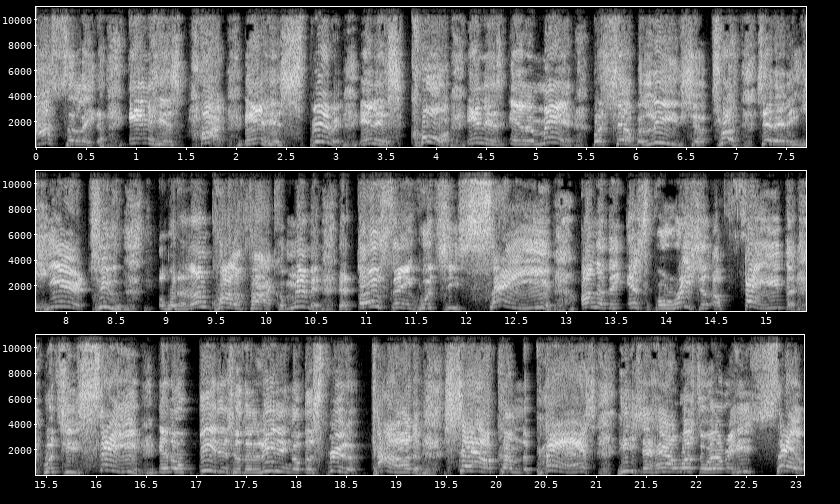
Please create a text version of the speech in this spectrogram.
oscillate in his heart, in his spirit, in his core, in his inner man, but shall believe, shall trust, shall adhere to with an unqualified commitment that those things which he say under the inspiration of faith, which he say in obedience to the leading of the Spirit of God, shall come to pass, he shall have whatsoever he shall.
